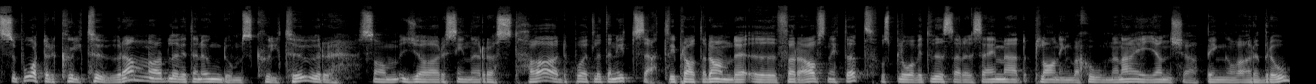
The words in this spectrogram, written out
supporterkulturen har blivit en ungdomskultur som gör sin röst hörd på ett lite nytt sätt. Vi pratade om det i förra avsnittet. Hos Blåvitt visade det sig med planinvasionerna i Jönköping och Örebro.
